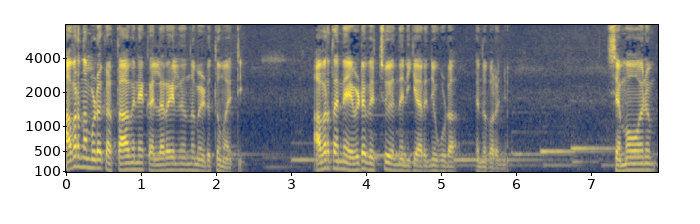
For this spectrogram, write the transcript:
അവർ നമ്മുടെ കർത്താവിനെ കല്ലറയിൽ നിന്നും എടുത്തു മാറ്റി. അവർ തന്നെ എവിടെ വെച്ചു എന്ന് എനിക്ക് അറിഞ്ഞുകൂടാ എന്ന് പറഞ്ഞു. ശമോനും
